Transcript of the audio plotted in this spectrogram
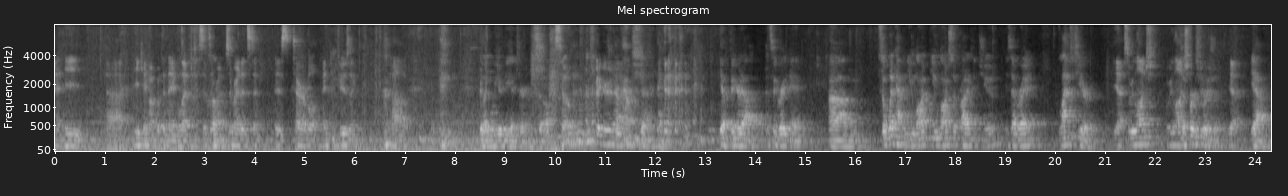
and he, uh, he came up with the name Lyft. Zimride, Zimride Instant is terrible and confusing. Um, You're like, well, you're the intern, so. so figure it out. Yeah, figure it out. That's a great name. Um, so what happened? You launched, you launched the product in June, is that right? Last year, yeah, so we launched, we launched. the first version. Yeah. yeah.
